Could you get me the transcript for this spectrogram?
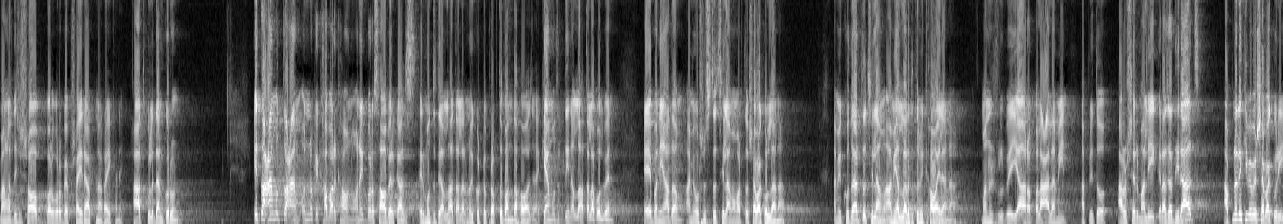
বাংলাদেশের সব বড় বড় ব্যবসায়ীরা আপনারা এখানে। হাত খুলে দান করুন। এ তো আম তো আম অন্যকে খাবার খাওয়ানো, অনেক বড় সাহাবের কাজ। এর মধ্যে দিয়ে আল্লাহ তালার নৈকট্য প্রাপ্ত বান্দা হওয়া যায়। কেমন দিন আল্লাহ তালা বলবেন, এ বনি আদম, আমি অসুস্থ ছিলাম, আমার তো সেবা করলা না। আমি ক্ষুধার্ত ছিলাম, আমি আল্লাহর তো তুমি খাওয়াইলা না। মানুষ বলবে, ইয়া রাব্বাল আলামিন, আপনি তো আরসের মালিক, রাজাধিরাজ। আপনারে কীভাবে সেবা করি?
